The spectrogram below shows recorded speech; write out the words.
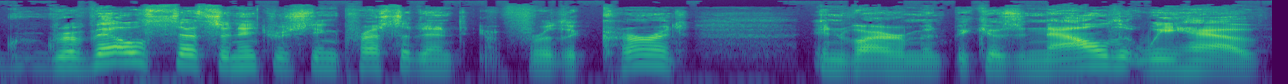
Gravel sets an interesting precedent for the current environment because now that we have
